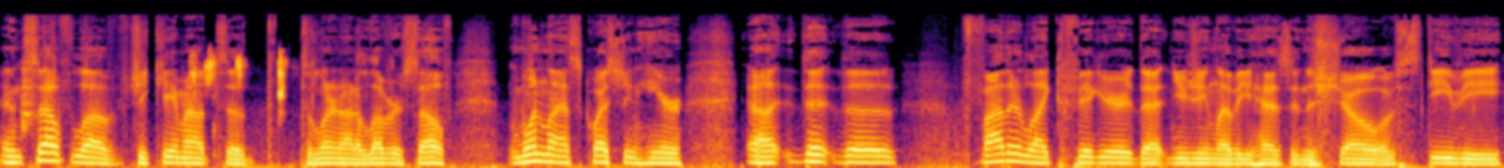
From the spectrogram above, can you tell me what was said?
And self love. She came out to to learn how to love herself. One last question here: uh, the the father like figure that Eugene Levy has in the show of Stevie.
